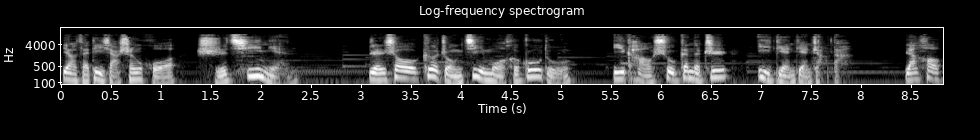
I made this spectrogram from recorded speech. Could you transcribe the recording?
要在地下生活十七年，忍受各种寂寞和孤独，依靠树根的枝一点点长大，然后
